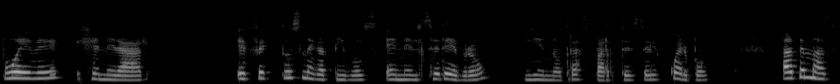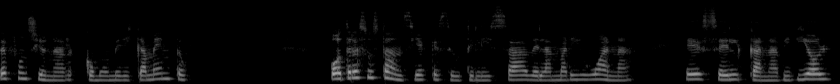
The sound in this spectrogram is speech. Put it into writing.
puede generar efectos negativos en el cerebro y en otras partes del cuerpo, además de funcionar como medicamento. Otra sustancia que se utiliza de la marihuana es el cannabidiol,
